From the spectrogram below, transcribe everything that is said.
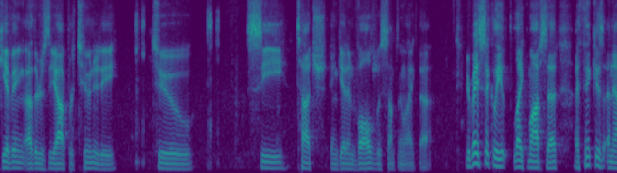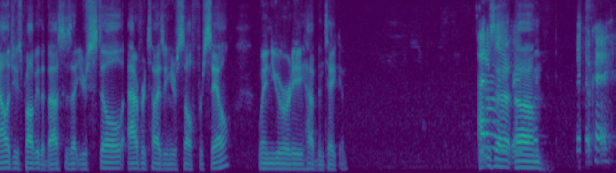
giving others the opportunity to see, touch, and get involved with something like that. You're basically, like Moff said, I think his analogy is probably the best, is that you're still advertising yourself for sale when you already have been taken. What I don't really that? Agree um, okay.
